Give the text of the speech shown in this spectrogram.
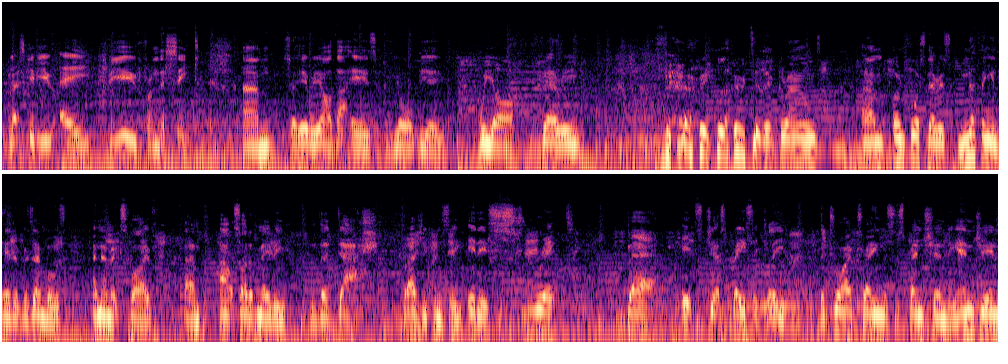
But let's give you a view from the seat. Um, so here we are, that is your view. We are very, very low to the ground. Um, unfortunately, there is nothing in here that resembles an MX-5 um, outside of maybe the dash. But as you can see, it is stripped bare. It's just basically the drivetrain, the suspension, the engine,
